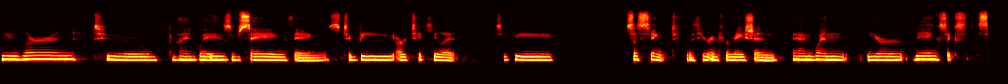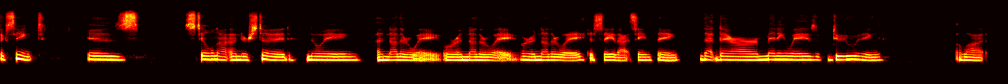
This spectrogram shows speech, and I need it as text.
you learn to find ways of saying things, to be articulate, to be succinct with your information. And when you're being succinct is still not understood, knowing another way or another way or another way to say that same thing. That there are many ways of doing a lot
